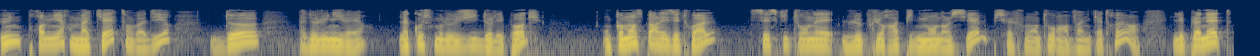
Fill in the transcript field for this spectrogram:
une première maquette, on va dire, de, bah, de l'univers, la cosmologie de l'époque. On commence par les étoiles, c'est ce qui tournait le plus rapidement dans le ciel, puisqu'elles font un tour en 24 heures. Les planètes,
